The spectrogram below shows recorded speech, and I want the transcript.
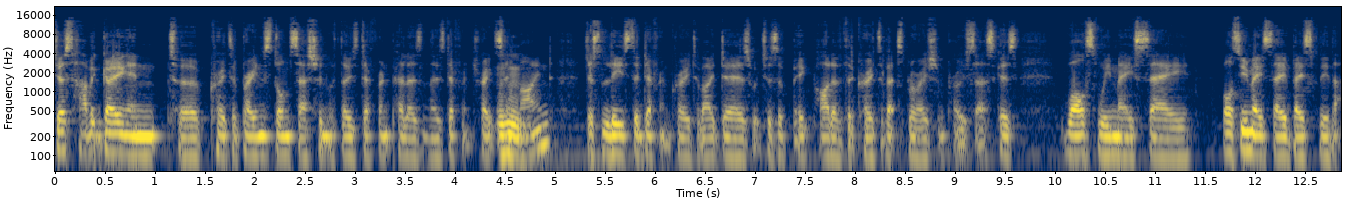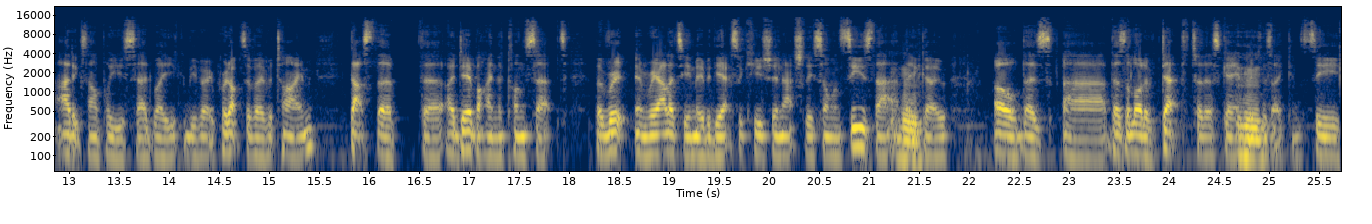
just have it going in to create a brainstorm session with those different pillars and those different traits mm-hmm. in mind just leads to different creative ideas, which is a big part of the creative exploration process. Because whilst we may say whilst you may say basically the ad example you said where you can be very productive over time, that's the the idea behind the concept. But re- in reality, maybe the execution actually someone sees that and mm-hmm. they go, "Oh, there's uh, there's a lot of depth to this game mm-hmm. because I can see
